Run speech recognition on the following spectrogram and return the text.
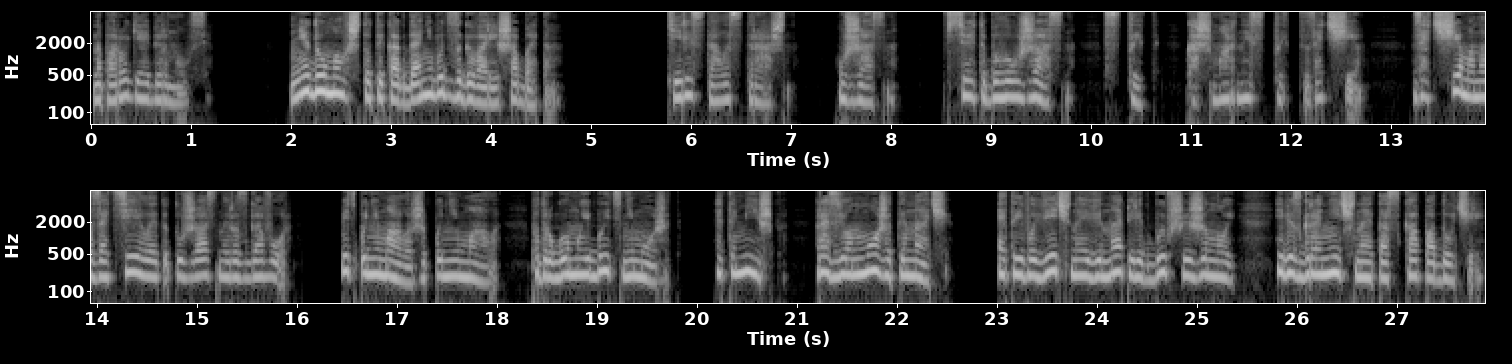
На пороге обернулся. «Не думал, что ты когда-нибудь заговоришь об этом». Кире стало страшно, ужасно. Все это было ужасно. Стыд, кошмарный стыд. Зачем? Зачем она затеяла этот ужасный разговор? Ведь понимала же, понимала, по-другому и быть не может. Это Мишка. Разве он может иначе? Это его вечная вина перед бывшей женой и безграничная тоска по дочери.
